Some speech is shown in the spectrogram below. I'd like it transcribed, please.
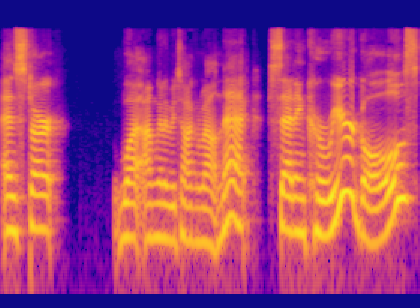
and start what I'm going to be talking about next, setting career goals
